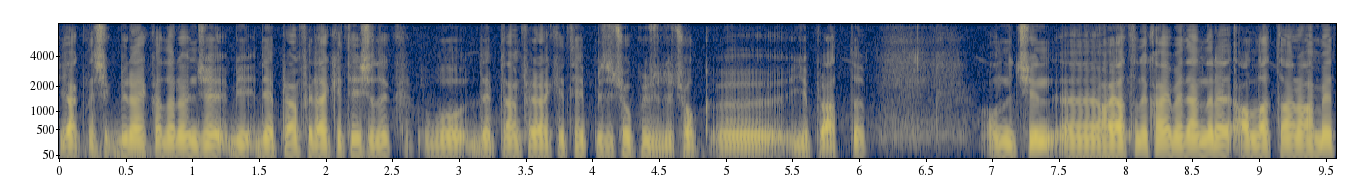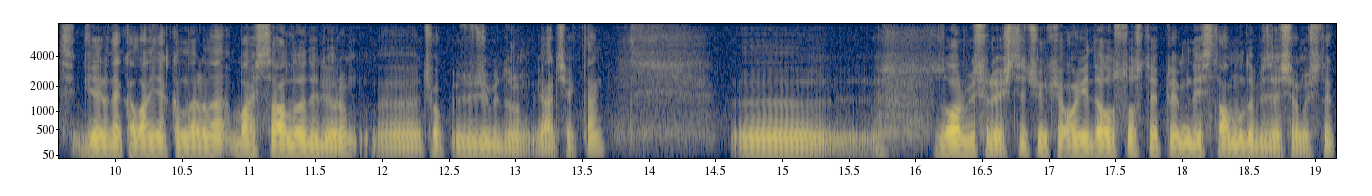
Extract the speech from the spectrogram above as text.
yaklaşık bir ay kadar önce bir deprem felaketi yaşadık. Bu deprem felaketi hepimizi çok üzdü, çok e, yıprattı. Onun için e, hayatını kaybedenlere Allah'tan rahmet, geride kalan yakınlarına başsağlığı diliyorum. E, çok üzücü bir durum gerçekten. E, zor bir süreçti çünkü 17 Ağustos depreminde İstanbul'da biz yaşamıştık.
